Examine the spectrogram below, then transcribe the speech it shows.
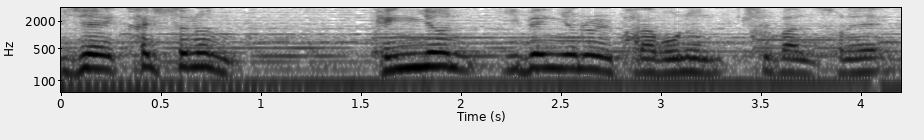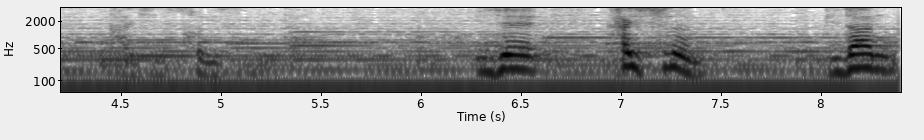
이제 카이스트는 100년, 200년을 바라보는 출발선에 다시 서 있습니다. 이제 카이스트는 비단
